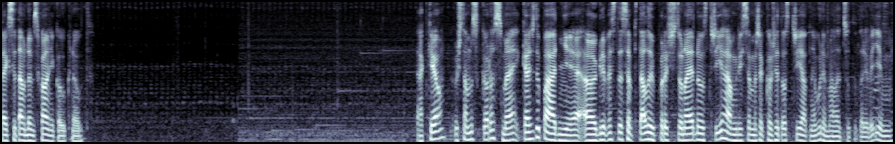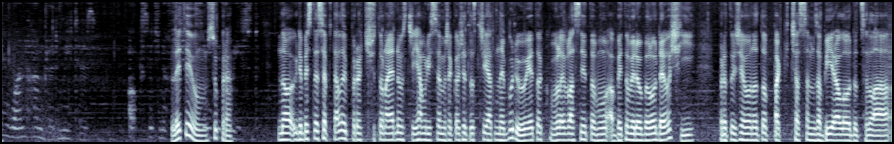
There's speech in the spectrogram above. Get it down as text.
Tak se tam jdem schválně kouknout. Tak jo, už tam skoro jsme. Každopádně, eh, kdybyste se ptali, proč to najednou stříhám, když jsem řekl, že to stříhat nebudem, ale co to tady vidím? Litium, super. No, kdybyste se ptali, proč to najednou stříhám, když jsem řekl, že to stříhat nebudu, je to kvůli vlastně tomu, aby to video bylo delší, protože ono to pak časem zabíralo docela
